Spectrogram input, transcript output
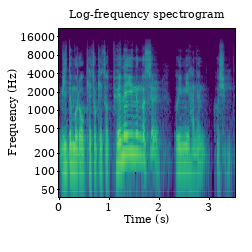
믿음으로 계속해서 되뇌이는 것을 의미하는 것입니다.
